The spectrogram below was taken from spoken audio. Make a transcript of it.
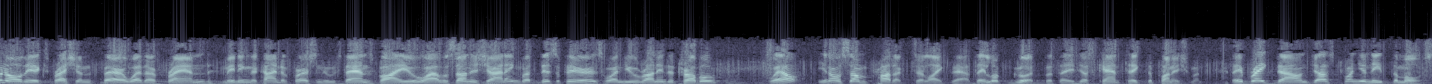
You know the expression fair weather friend, meaning the kind of person who stands by you while the sun is shining but disappears when you run into trouble? Well, you know, some products are like that. They look good, but they just can't take the punishment. They break down just when you need the most.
